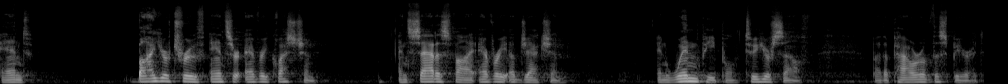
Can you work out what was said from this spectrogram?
and by your truth answer every question and satisfy every objection and win people to yourself by the power of the Spirit.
